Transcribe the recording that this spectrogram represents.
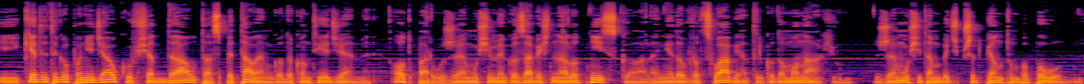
I kiedy tego poniedziałku wsiadł do auta, spytałem go, dokąd jedziemy. Odparł, że musimy go zawieźć na lotnisko, ale nie do Wrocławia, tylko do Monachium, że musi tam być przed piątą po południu.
